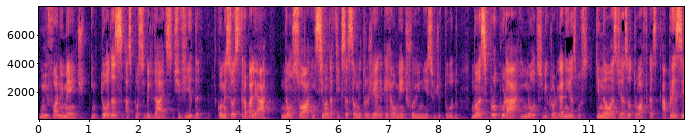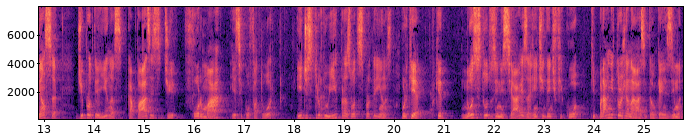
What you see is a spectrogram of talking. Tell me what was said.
uniformemente em todas as possibilidades de vida, começou a se trabalhar não só em cima da fixação nitrogênio, que realmente foi o início de tudo, mas se procurar em outros microrganismos, que não as diazotróficas, a presença de proteínas capazes de formar esse cofator e distribuir para as outras proteínas. Por quê? Porque nos estudos iniciais a gente identificou que para a nitrogenase, então que é a enzima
